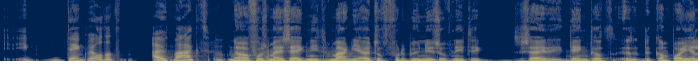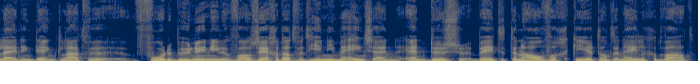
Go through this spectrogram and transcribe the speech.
Ik denk wel dat het uitmaakt. Nou, volgens mij zei ik niet, het maakt niet uit of het voor de bühne is of niet. Ik zei, ik denk dat eh, de campagneleiding denkt, laten we voor de bühne in ieder geval zeggen dat we het hier niet mee eens zijn. En dus beter ten halve gekeerd dan ten hele gedwaald.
